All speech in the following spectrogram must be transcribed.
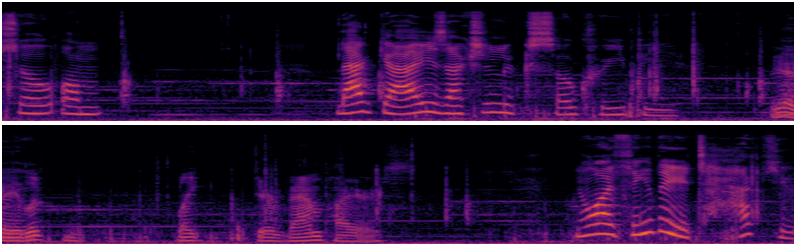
So, um, that guy is actually looks so creepy. Yeah, they look like they're vampires. No, I think they attack you.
